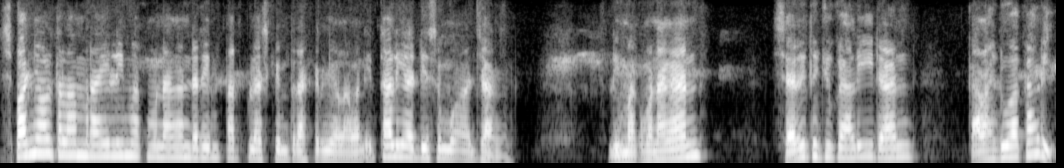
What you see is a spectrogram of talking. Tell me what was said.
Spanyol telah meraih 5 kemenangan dari 14 game terakhirnya lawan Italia di semua ajang. 5 kemenangan, seri 7 kali dan kalah dua kali.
